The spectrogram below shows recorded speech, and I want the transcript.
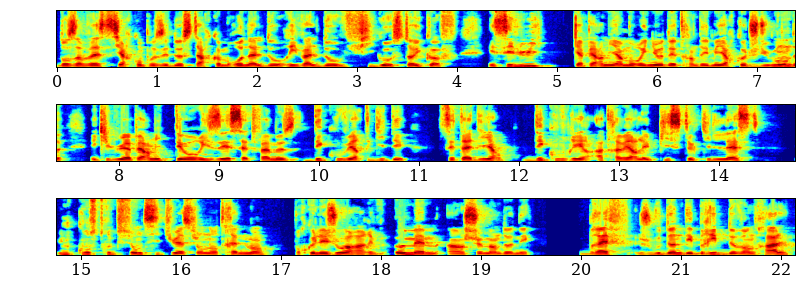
dans un vestiaire composé de stars comme Ronaldo, Rivaldo, Figo, Stoikov. Et c'est lui qui a permis à Mourinho d'être un des meilleurs coachs du monde et qui lui a permis de théoriser cette fameuse découverte guidée, c'est-à-dire découvrir à travers les pistes qu'il laisse une construction de situation d'entraînement pour que les joueurs arrivent eux-mêmes à un chemin donné. Bref, je vous donne des bribes de Ventral.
